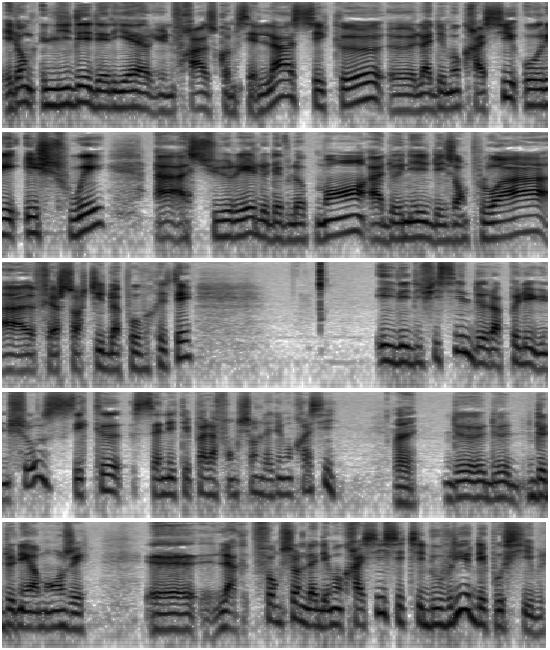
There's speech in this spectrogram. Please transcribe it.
Et donc, l'idée derrière une phrase comme celle-là, c'est que euh, la démocratie aurait échoué à assurer le développement, à donner des emplois, à faire sortir de la pauvreté. Et il est difficile de rappeler une chose, c'est que ça n'était pas la fonction de la démocratie de, donner à manger. Euh, la fonction de la démocratie, c'était d'ouvrir des possibles,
